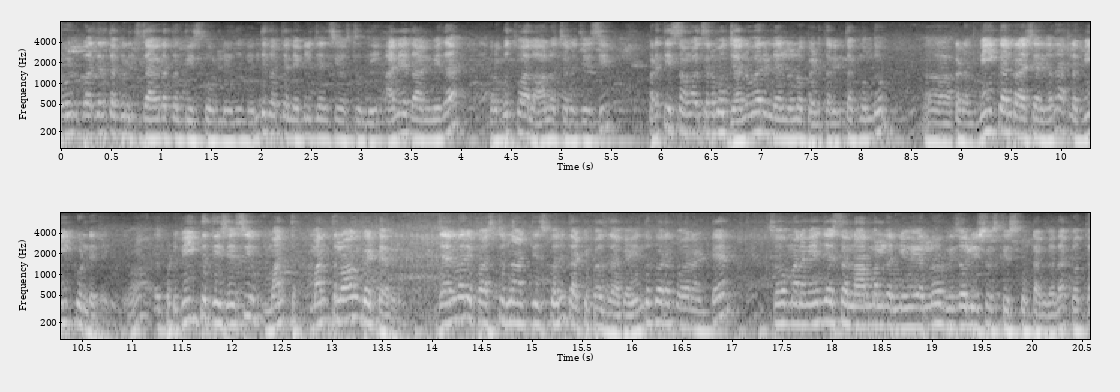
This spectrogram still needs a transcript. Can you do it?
రోడ్డు భద్రత గురించి జాగ్రత్తలు తీసుకోవట్లేదు? ఎందుకు అంత నెగ్లిజెన్సీ వస్తుంది? అనే దాని మీద ప్రభుత్వాలు ఆలోచన చేసి ప్రతి సంవత్సరము జనవరి నెలలో పెడతారు. ఇంతకుముందు అక్కడ వీక్ అని రాశారు కదా అట్లా వీక్ ఉండేది. ఇప్పుడు వీక్ తీసేసి మంత్ మంత్ లాంగ్ పెట్టారు. జనవరి ఫస్ట్ నాట్ తీసుకొని థర్టీ ఫస్ట్ దాకా. ఎందుకు వరకు అంటే సో మనం ఏం చేస్తాం? నార్మల్గా న్యూ ఇయర్లో రిజల్యూషన్స్ తీసుకుంటాం కదా కొత్త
